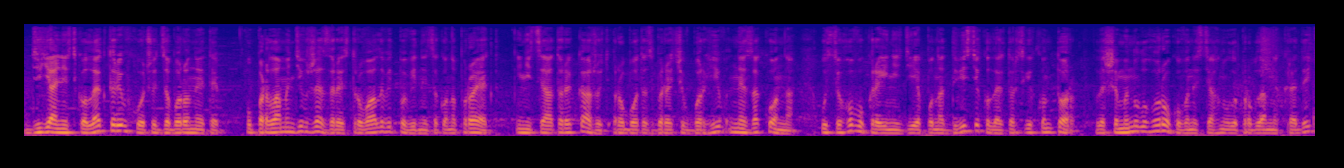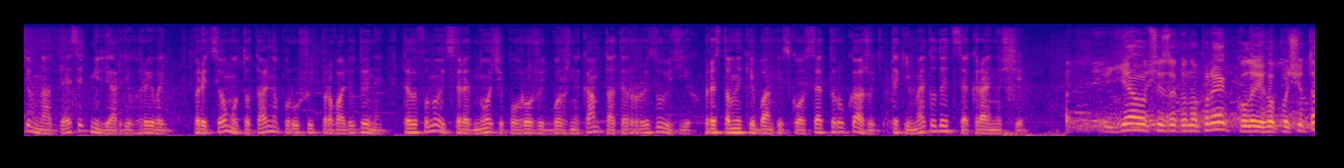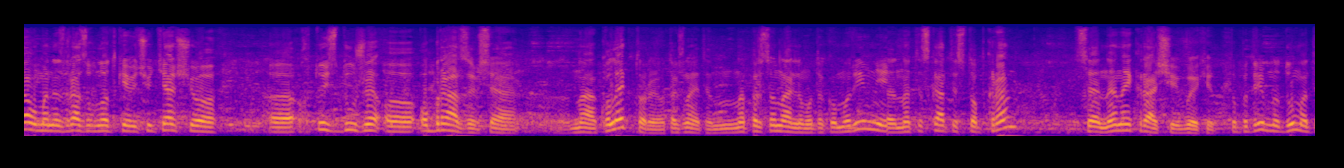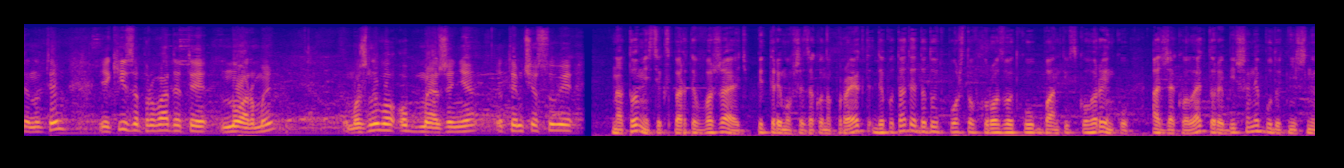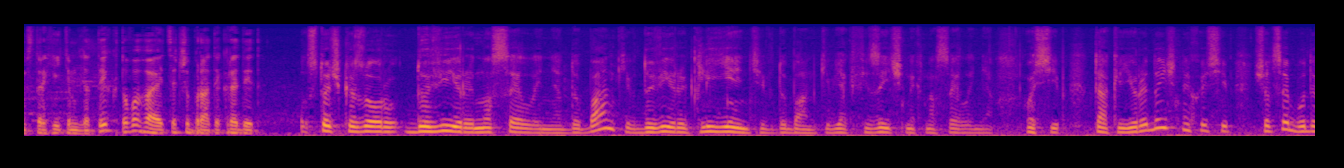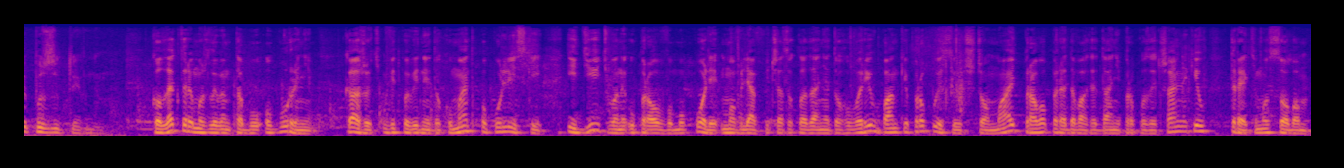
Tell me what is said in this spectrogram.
Діяльність колекторів хочуть заборонити. У парламенті вже зареєстрували відповідний законопроект. Ініціатори кажуть, робота збирачів боргів незаконна. Усього в Україні діє понад 200 колекторських контор. Лише минулого року вони стягнули проблемних кредитів на 10 мільярдів гривень. При цьому тотально порушують права людини, телефонують серед ночі, погрожують боржникам та тероризують їх. Представники банківського сектору кажуть, такі методи це крайнощі. Я оцей законопроект, коли його почитав, у мене зразу було таке відчуття, що хтось дуже е, образився на колектори, отак знаєте, на персональному такому рівні. Натискати стоп-кран це не найкращий вихід. То потрібно думати над тим, які запровадити норми, можливо, обмеження тимчасові. Натомість експерти вважають, підтримавши законопроект, депутати дадуть поштовх розвитку банківського ринку, адже колектори більше не будуть нічним страхіттям для тих, хто вагається чи брати кредит. З точки зору довіри населення до банків, довіри клієнтів до банків, як фізичних населення осіб, так і юридичних осіб, що це буде позитивним. Колектори можливим табу обурені. Кажуть, відповідний документ популістський, і діють вони у правовому полі. Мовляв, під час укладання договорів банки прописують, що мають право передавати дані про позичальників третім особам.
